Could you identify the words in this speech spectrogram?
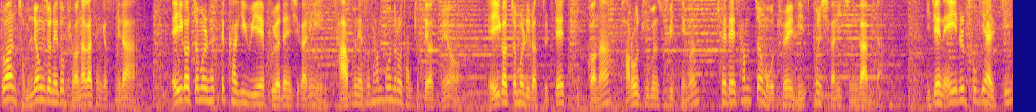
또한 점령전에도 변화가 생겼습니다. A 거점을 획득하기 위해 부여된 시간이 4분에서 3분으로 단축되었으며 A 거점을 잃었을 때 죽거나 바로 죽은 수비팀은 최대 3.5초의 리스폰 시간이 증가합니다. 이젠 A를 포기할지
